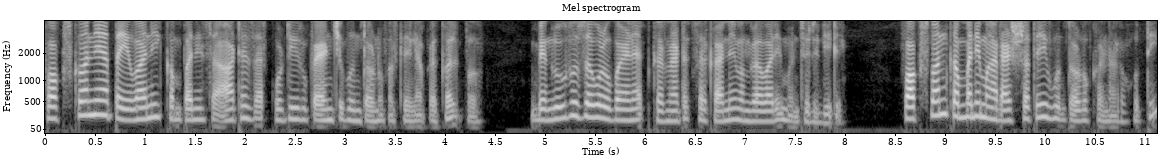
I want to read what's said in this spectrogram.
फॉक्सकॉन या तैवानी कंपनीचा आठ हजार कोटी रुपयांची गुंतवणूक असलेला प्रकल्प बेंगळुरूजवळ उभारण्यात कर्नाटक सरकारने मंगळवारी मंजुरी दिली. फॉक्सकॉन कंपनी महाराष्ट्रातही गुंतवणूक करणार होती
